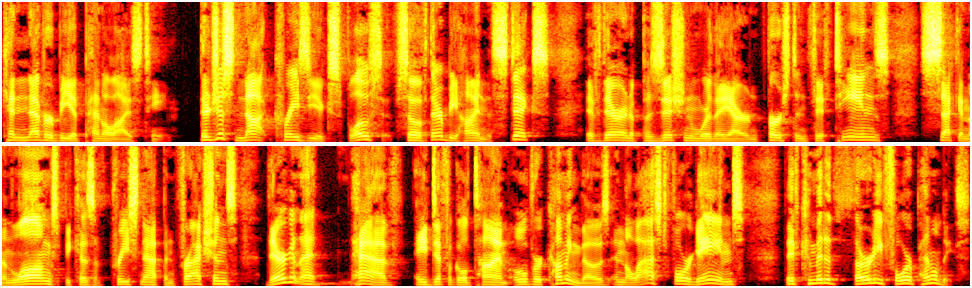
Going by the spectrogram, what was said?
can never be a penalized team. They're just not crazy explosive. So if they're behind the sticks, if they're in a position where they are in first and 15s, second and longs because of pre snap infractions, they're going to have a difficult time overcoming those. In the last four games, they've committed 34 penalties.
